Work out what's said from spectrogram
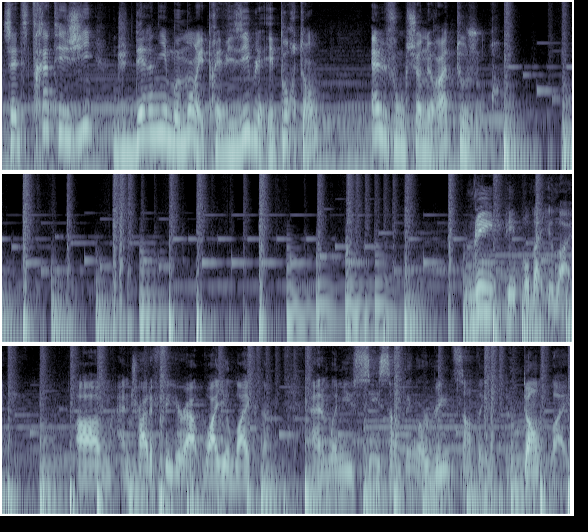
Cette stratégie du dernier moment est prévisible et pourtant, elle fonctionnera toujours. read people that you like um, and try to figure out why you like them. And when you see something or read something that you don't like,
